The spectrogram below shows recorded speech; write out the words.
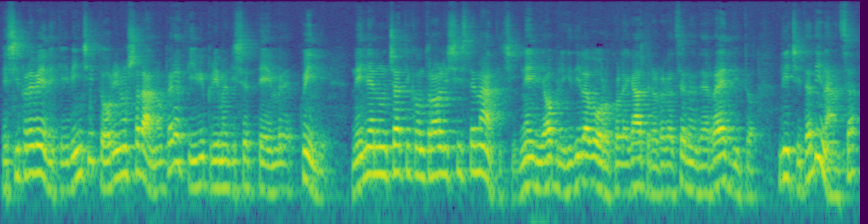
e si prevede che i vincitori non saranno operativi prima di settembre. Quindi, negli annunciati controlli sistematici, negli obblighi di lavoro collegati all'erogazione del reddito di cittadinanza,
